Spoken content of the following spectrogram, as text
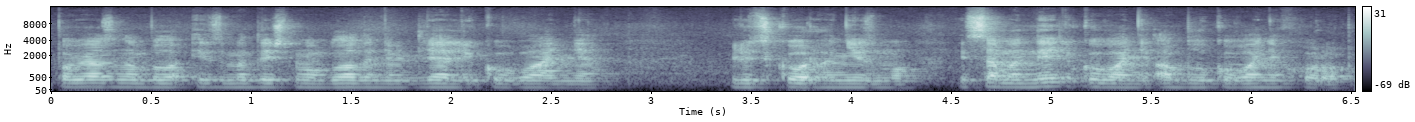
пов'язана була із медичним обладнанням для лікування людського організму. І саме не лікування, а блокування хвороб.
